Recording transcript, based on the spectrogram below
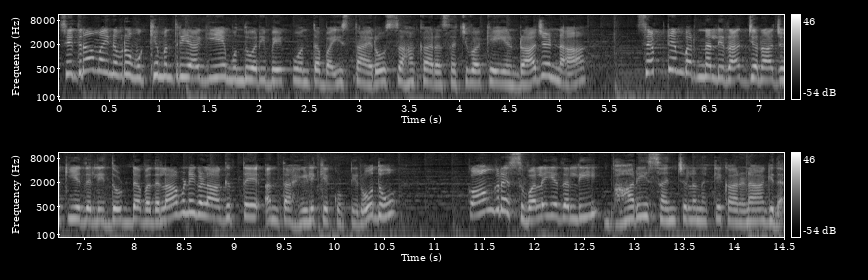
ಸಿದ್ದರಾಮಯ್ಯನವರು ಮುಖ್ಯಮಂತ್ರಿಯಾಗಿಯೇ ಮುಂದುವರಿಬೇಕು ಅಂತ ಬಯಸ್ತಾ ಇರೋ ಸಹಕಾರ ಸಚಿವ ಕೆ ಎನ್ ರಾಜಣ್ಣ ಸೆಪ್ಟೆಂಬರ್ನಲ್ಲಿ ರಾಜ್ಯ ರಾಜಕೀಯದಲ್ಲಿ ದೊಡ್ಡ ಬದಲಾವಣೆಗಳಾಗುತ್ತೆ ಅಂತ ಹೇಳಿಕೆ ಕೊಟ್ಟಿರೋದು ಕಾಂಗ್ರೆಸ್ ವಲಯದಲ್ಲಿ ಭಾರೀ ಸಂಚಲನಕ್ಕೆ ಕಾರಣ ಆಗಿದೆ.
